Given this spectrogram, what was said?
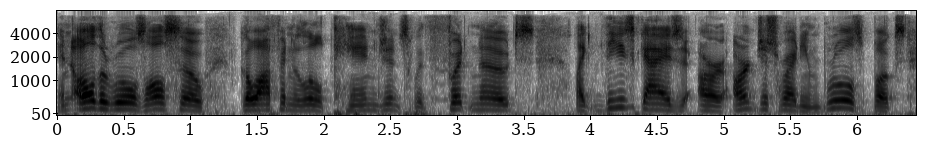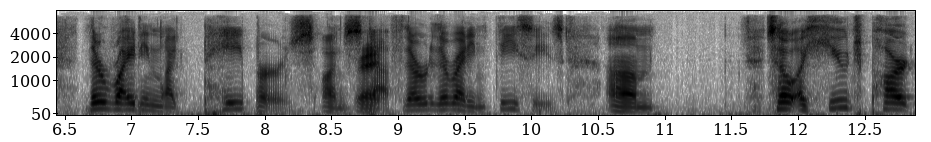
And all the rules also go off into little tangents with footnotes. Like these guys are aren't just writing rules books, they're writing like papers on stuff. Right. They're they're writing theses. Um, so a huge part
